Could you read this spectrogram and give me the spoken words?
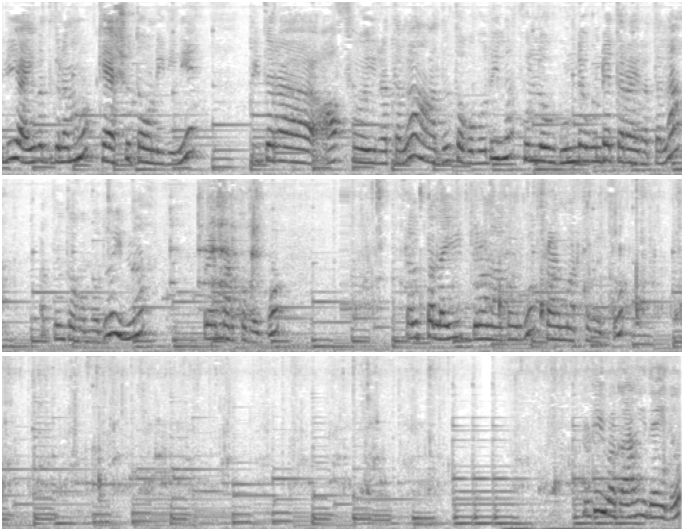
ಇಲ್ಲಿ ಐವತ್ತು ಗ್ರಾಮು ಕ್ಯಾಶು ತಗೊಂಡಿದ್ದೀನಿ. ಈ ಥರ ಆಫ್ ಇರತ್ತಲ್ಲ, ಅದು ತೊಗೋಬೋದು. ಇಲ್ಲ ಫುಲ್ಲು ಗುಂಡೆ ಗುಂಡೆ ಥರ ಇರತ್ತಲ್ಲ, ಅದನ್ನು ತೊಗೋಬೋದು. ಇದನ್ನ ಫ್ರೈ ಮಾಡ್ಕೋಬೇಕು. ಸ್ವಲ್ಪ ಲೈಟ್ ಬ್ರೌನ್ ಆಗೋವರೆಗೂ ಫ್ರೈ ಮಾಡ್ಕೋಬೇಕು. ನೋಡಿ, ಇವಾಗ ಆಗಿದೆ ಇದು.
